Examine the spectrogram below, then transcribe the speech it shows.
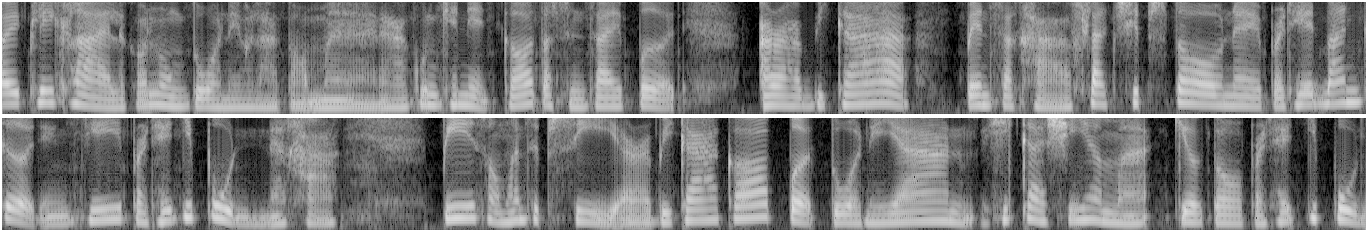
อยๆ คลี่คลายแล้วก็ลงตัวในเวลาต่อมานะคะคุณเคนเนตก็ตัดสินใจเปิดอาราบิก้าเป็นสาขา flagship store ในประเทศบ้านเกิดอย่างที่ประเทศญี่ปุ่นนะคะ ปี 2014 อาราบิก้าก็เปิดตัวในย่านฮิกาชิยามะ เกียวโตประเทศญี่ปุ่น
